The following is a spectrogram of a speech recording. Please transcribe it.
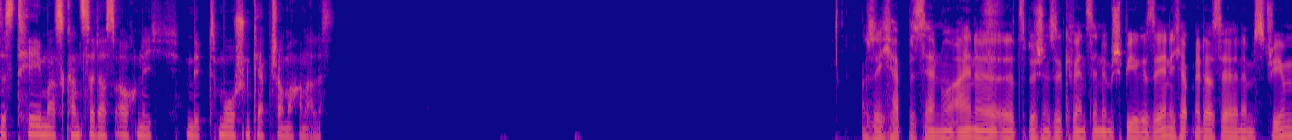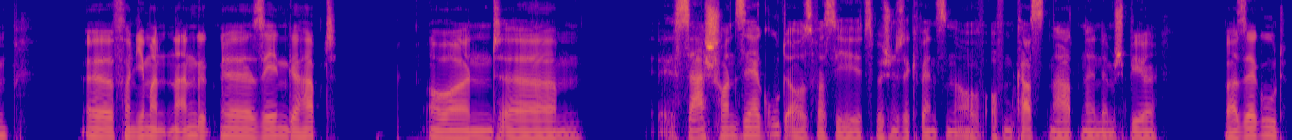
des Themas kannst du das auch nicht mit Motion Capture machen, alles. Also ich habe bisher nur eine äh, Zwischensequenz in dem Spiel gesehen. Ich habe mir das ja in einem Stream äh, von jemandem angesehen gehabt. Und ähm, es sah schon sehr gut aus, was die Zwischensequenzen auf, auf dem Kasten hatten in dem Spiel. War sehr gut.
